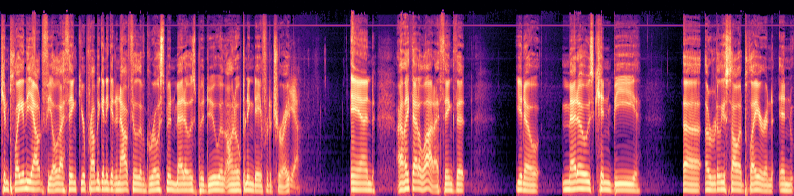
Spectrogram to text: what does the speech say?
can play in the outfield. I think you're probably going to get an outfield of Grossman, Meadows, Baddoo on opening day for Detroit. Yeah. And I like that a lot. I think that, you know, Meadows can be uh, a really solid player and, and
